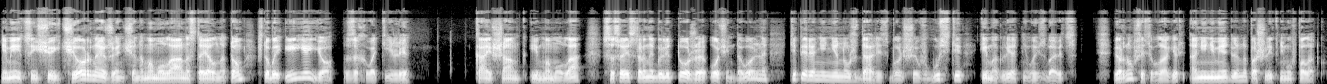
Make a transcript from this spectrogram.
имеется еще и черная женщина, Мамула настоял на том, чтобы и ее захватили. Кай Шанг и Мамула со своей стороны были тоже очень довольны, теперь они не нуждались больше в густе и могли от него избавиться. Вернувшись в лагерь, они немедленно пошли к нему в палатку.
